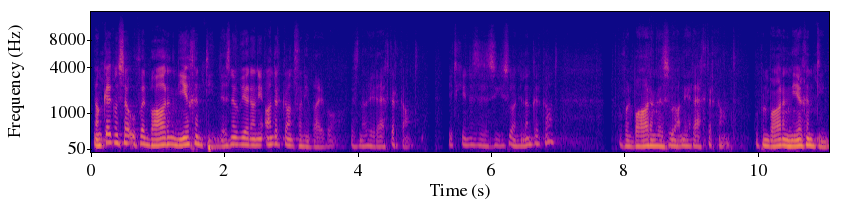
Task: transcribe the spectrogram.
Dan kyk ons nou Openbaring 19. Dis nou weer aan die ander kant van die Bybel. Dis nou die regterkant. Weet Genesis is hier so aan die linkerkant. Openbaring is so aan die regterkant. Openbaring 19.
